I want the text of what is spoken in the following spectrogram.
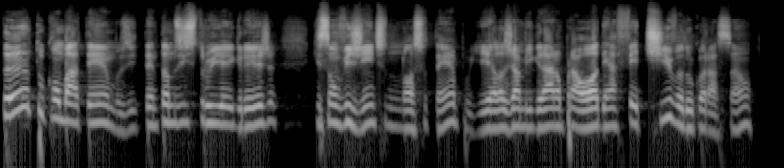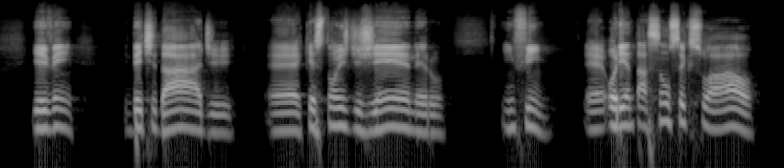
tanto combatemos e tentamos instruir a igreja, que são vigentes no nosso tempo, e elas já migraram para a ordem afetiva do coração, e aí vem identidade, é, questões de gênero, enfim, é, orientação sexual,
